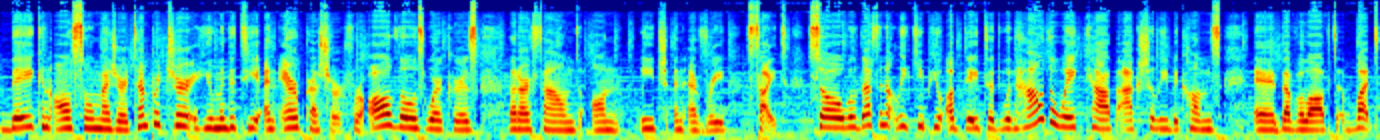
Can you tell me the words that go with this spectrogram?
They can also measure temperature, humidity, and air pressure for all those workers that are found on each and every site. So we'll definitely keep you updated with how the wake cap actually becomes uh, developed. But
